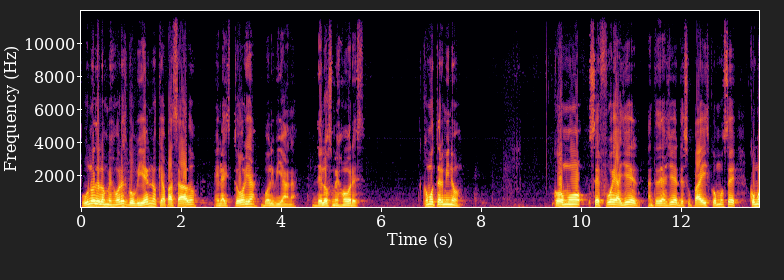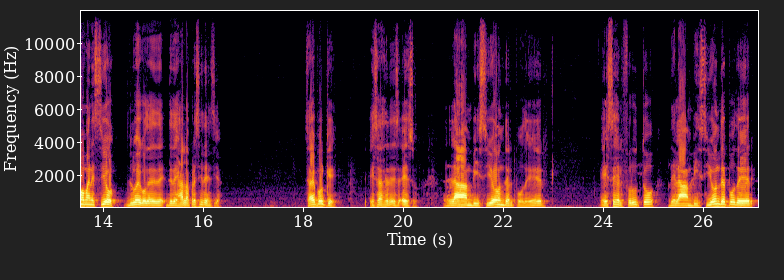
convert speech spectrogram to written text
uno de los mejores gobiernos que ha pasado en la historia boliviana, de los mejores. ¿Cómo terminó? ¿Cómo se fue ayer, antes de ayer, de su país? ¿Cómo, se, cómo amaneció luego de, dejar la presidencia? ¿Sabe por qué? Es eso. La ambición del poder. Ese es el fruto de la ambición del poder.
